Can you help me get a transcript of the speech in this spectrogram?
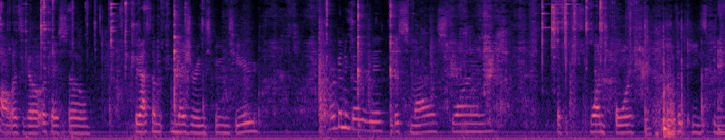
Oh, let's go. Okay, so we got some measuring spoons here. We're gonna go with the smallest one. That's one fourth of a teaspoon.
